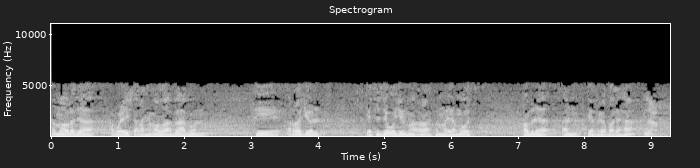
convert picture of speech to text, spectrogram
ثم ورد أبو عيسى رحمه الله باب في الرجل يتزوج المرأة ثم يموت قبل أن يفرض لها. نعم.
